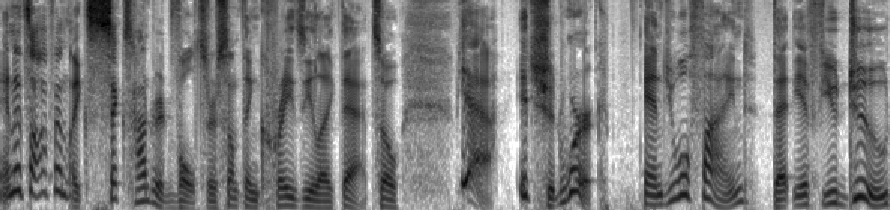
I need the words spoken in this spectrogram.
and it's often like 600 volts or something crazy like that. So, yeah, it should work. And you will find that if you do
